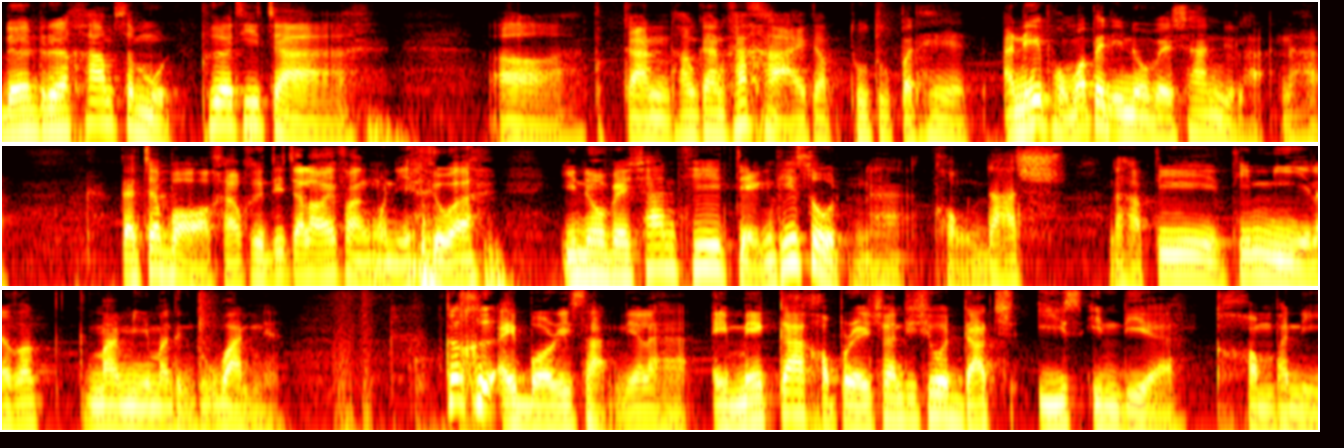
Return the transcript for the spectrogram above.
เดินเรือข้ามสมุทรเพื่อที่จะ การทำการค้าขายกับทุกๆประเทศ อันนี้ผมว่าเป็น innovation อยู่แล้วนะครับแต่จะบอกครับคือที่จะเล่าให้ฟังวันนี้คือว่า innovation ที่เจ๋งที่สุดนะฮะของดัตช์นะครับที่ที่มีแล้วก็มามีมาถึงทุกวันเนี่ยก็คือไอ้บริษัทนี้แหละฮะไอ้ mega corporation ที่ชื่อว่า Dutch East India Company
